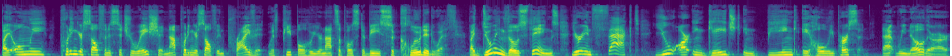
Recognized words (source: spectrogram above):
by only putting yourself in a situation, not putting yourself in private with people who you're not supposed to be secluded with. By doing those things, you're in fact, you are engaged in being a holy person. That we know there are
